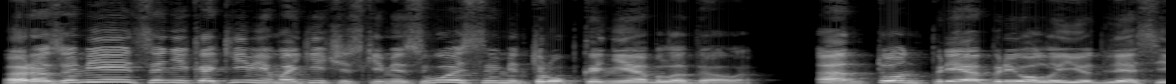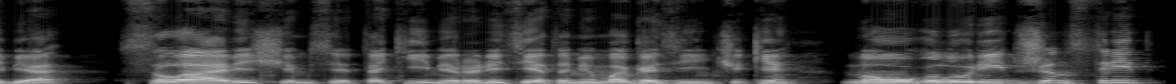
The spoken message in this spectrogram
Разумеется, никакими магическими свойствами трубка не обладала. Антон приобрел ее для себя, славящимся такими раритетами магазинчике на углу Риджин-стрит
